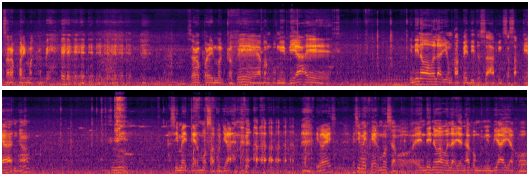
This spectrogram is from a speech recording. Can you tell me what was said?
Sarap pa rin magkape. Sarap pa rin magkape habang bumibiyahe. Hindi nawawala yung kape dito sa aking sasakyan. No? Hmm. Kasi may thermos ako dyan. Ba guys? Kasi may thermos ako. Eh, hindi nawawala yan habang bumibiyahe ako.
